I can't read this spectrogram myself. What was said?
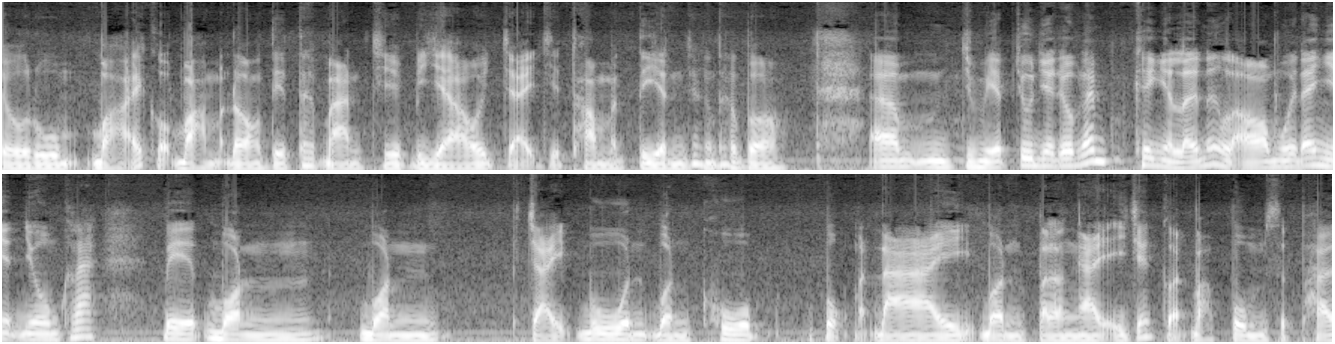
ចូលរួមបោះអីក៏បោះម្ដងទៀតទៅបានជាប្រយោជន៍ចែកជាធម្មទានអញ្ចឹងទៅបងអឺជំរាបជូនញាតិញោមដែរឃើញឥឡូវហ្នឹងល្អមួយដែរញាតិញោមខ្លះពេលបនបន ចៃ4បនខួបពុកម្ដាយបន7ថ្ងៃអីចឹងគាត់បោះពុំសភៅ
